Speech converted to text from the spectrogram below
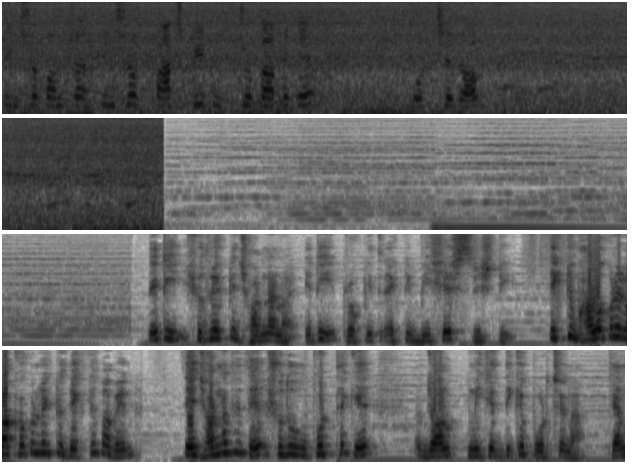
তিনশো পঞ্চাশ, তিনশো পাঁচ ফিট উচ্চতা থেকে পড়ছে জল। এটি শুধু একটি ঝর্ণা নয়, এটি প্রকৃতির একটি বিশেষ সৃষ্টি। একটু ভালো করে লক্ষ্য করলে একটু দেখতে পাবেন, এই ঝর্ণাটিতে শুধু উপর থেকে জল নিচের দিকে পড়ছে না। যেন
